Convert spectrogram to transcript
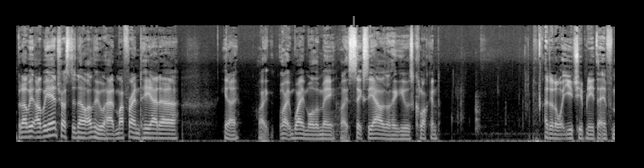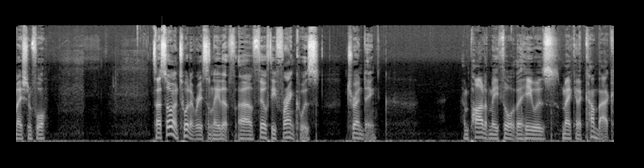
But I'll be I'll be interested to know what other people had. My friend he had a, you know, like like way more than me, like 60 hours I think he was clocking. I don't know what YouTube need that information for. So I saw on Twitter recently that uh, Filthy Frank was trending, and part of me thought that he was making a comeback.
